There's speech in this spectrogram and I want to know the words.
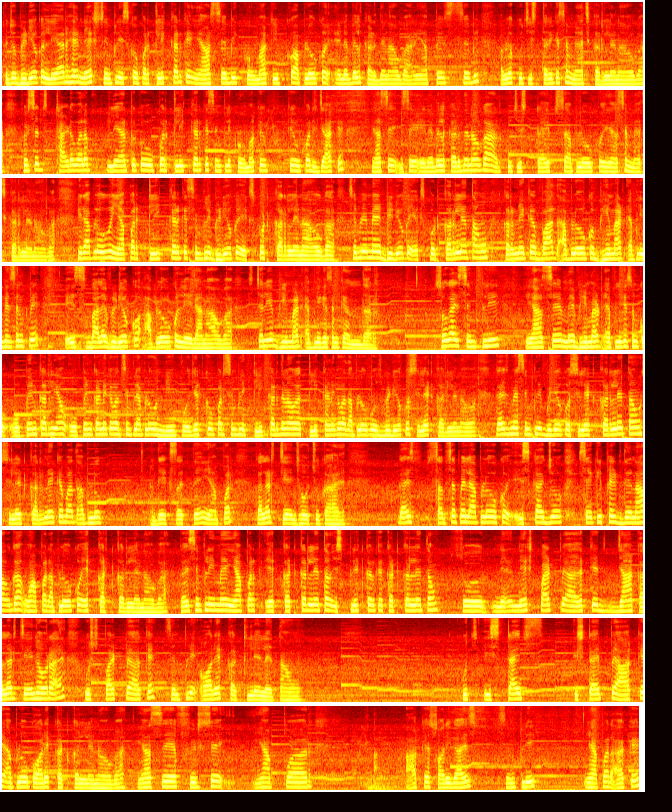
जो वीडियो का लेयर है नेक्स्ट सिंपली इसके ऊपर क्लिक करके यहाँ से भी क्रोमा की को आप लोगों को इनेबल कर देना होगा। यहाँ पे से भी आप लोग कुछ इस तरीके से मैच कर लेना होगा। फिर से थर्ड वाला लेयर पे को ऊपर क्लिक करके सिंपली क्रोमा के ऊपर जाके यहाँ से इसे इनेबल कर देना होगा और कुछ इस टाइप से आप लोगों को यहाँ से मैच कर लेना होगा। फिर आप लोगों को यहाँ पर क्लिक करके सिंपली वीडियो को एक्सपोर्ट कर लेना होगा। सिंपली मैं वीडियो को एक्सपोर्ट कर लेता हूँ। करने के बाद आप लोगों को भी मार्ट एप्लीकेशन पे इस वाले वीडियो को आप लोगों को ले जाना होगा। चलिए भी मार्ट एप्लीकेशन के अंदर। सो गाइज़ सिंपली यहाँ से मैं भीम भीमार्ट एप्लीकेशन को ओपन कर लिया हूँ। ओपन करने के बाद सिंपली आप लोगों को न्यू प्रोजेक्ट के ऊपर सिंपली क्लिक कर देना होगा। क्लिक करने के बाद आप लोगों को उस वीडियो को सिलेक्ट कर लेना होगा। गाइज़ मैं सिंपली वीडियो को सिलेक्ट कर लेता हूँ। सिलेक्ट करने के बाद आप लोग देख सकते हैं यहाँ पर कलर चेंज हो चुका है। गाइज़ सबसे पहले आप लोगों को इसका जो सेक इफ़ेक्ट देना होगा, वहाँ पर आप लोगों को एक कट कर लेना होगा। गाइज़ सिंपली मैं यहाँ पर एक कट कर लेता हूँ। स्प्लिट करके कट कर लेता हूँ। सो नेक्स्ट पार्ट पे आके जहाँ कलर चेंज हो रहा है, उस पार्ट पे आके सिंपली और एक कट ले लेता हूँ। कुछ इस टाइप्स इस टाइप पे आके आप लोगों को और एक कट कर लेना होगा। यहाँ से फिर से यहाँ पर आके सॉरी गाइस सिंपली यहाँ पर आके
